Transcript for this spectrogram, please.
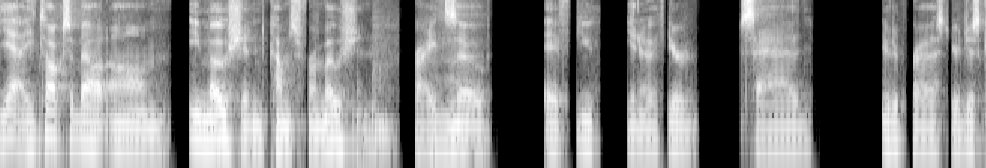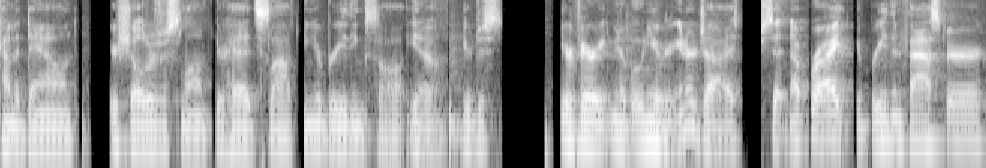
yeah he talks about um emotion comes from motion right Mhm. so if you you know if you're sad you're depressed you're just kind of down your shoulders are slumped your head slouching your breathing saw you know you're just you're very you know but when you're energized you're sitting upright you're breathing faster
